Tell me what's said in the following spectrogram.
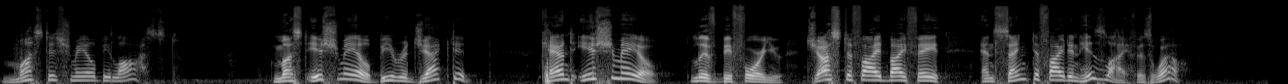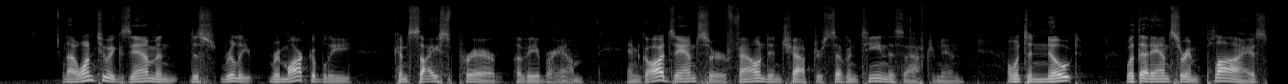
Must Ishmael be lost? Must Ishmael be rejected? Can't Ishmael live before you, justified by faith and sanctified in his life as well? And I want to examine this really remarkably concise prayer of Abraham and God's answer found in chapter 17 this afternoon. I want to note what that answer implies,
